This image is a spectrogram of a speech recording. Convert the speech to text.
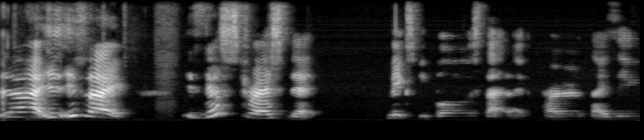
yeah, it, it's like it's just stress that makes people start like prioritizing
